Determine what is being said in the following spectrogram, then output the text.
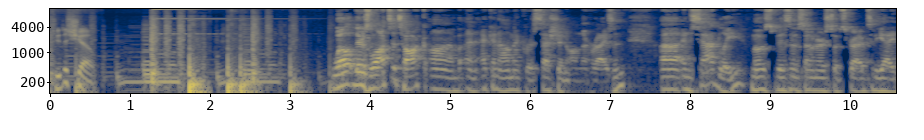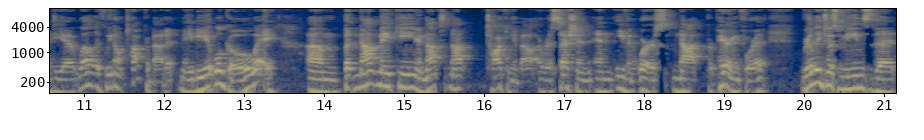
to the show. Well, there's lots of talk on an economic recession on the horizon. Uh, and sadly, most business owners subscribe to the idea well, if we don't talk about it, maybe it will go away. Um, but not making and not, not talking about a recession and even worse, not preparing for it, really just means that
